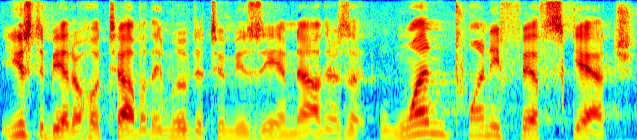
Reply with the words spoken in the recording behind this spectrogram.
It used to be at a hotel, but they moved it to a museum now. There's a 125th sketch,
